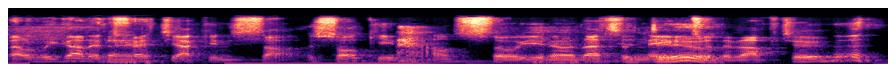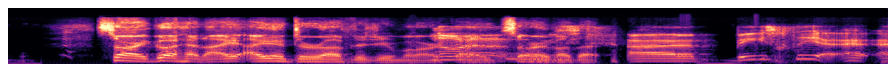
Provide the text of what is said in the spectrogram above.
Well, we got a Tretiak in Sulky now, so you know that's a name do. to live up to. sorry, go ahead. I, I interrupted you, Mark. No, no, no, sorry about that. Uh, basically, I, I,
